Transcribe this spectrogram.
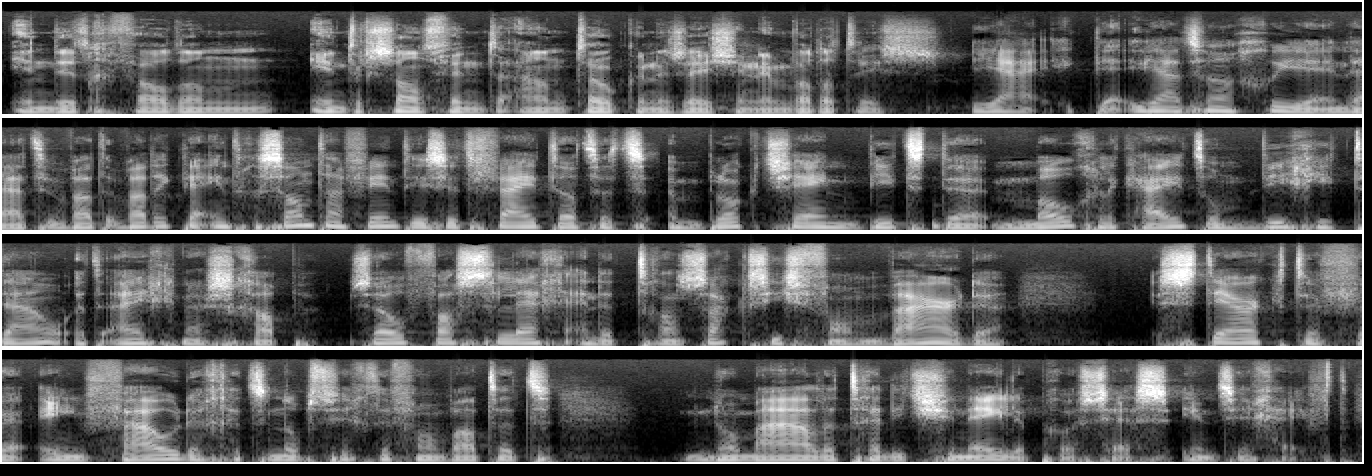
in dit geval dan interessant vindt aan tokenization en wat het is? Ja, ik, ja, het is wel een goede inderdaad. Wat, wat ik daar interessant aan vind, is het feit dat het een blockchain biedt de mogelijkheid om digitaal het eigenaarschap zo vast te leggen en de transacties van waarde sterk te vereenvoudigen ten opzichte van wat het normale, traditionele proces in zich heeft.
